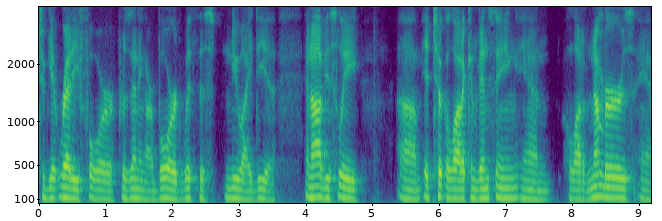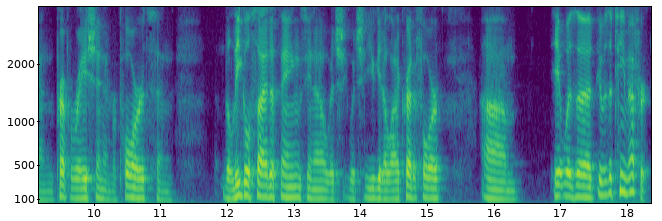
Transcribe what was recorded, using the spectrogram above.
to get ready for presenting our board with this new idea. And obviously, um, it took a lot of convincing and a lot of numbers and preparation and reports and the legal side of things, you know, which which you get a lot of credit for. Um, it was a it was a team effort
